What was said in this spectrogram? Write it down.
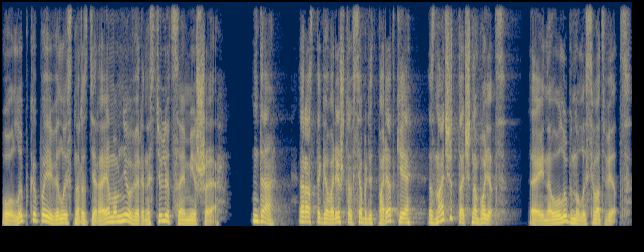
Улыбка появилась на раздираемом неуверенностью лице Миши. «Да. Раз ты говоришь, что всё будет в порядке, значит точно будет». Эйна улыбнулась в ответ.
